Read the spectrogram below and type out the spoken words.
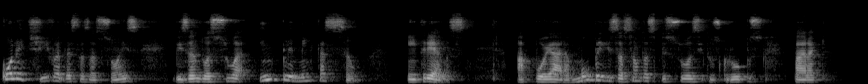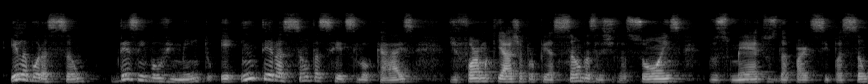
coletiva dessas ações, visando a sua implementação, entre elas apoiar a mobilização das pessoas e dos grupos para elaboração, desenvolvimento e interação das redes locais, de forma que haja apropriação das legislações, dos métodos da participação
